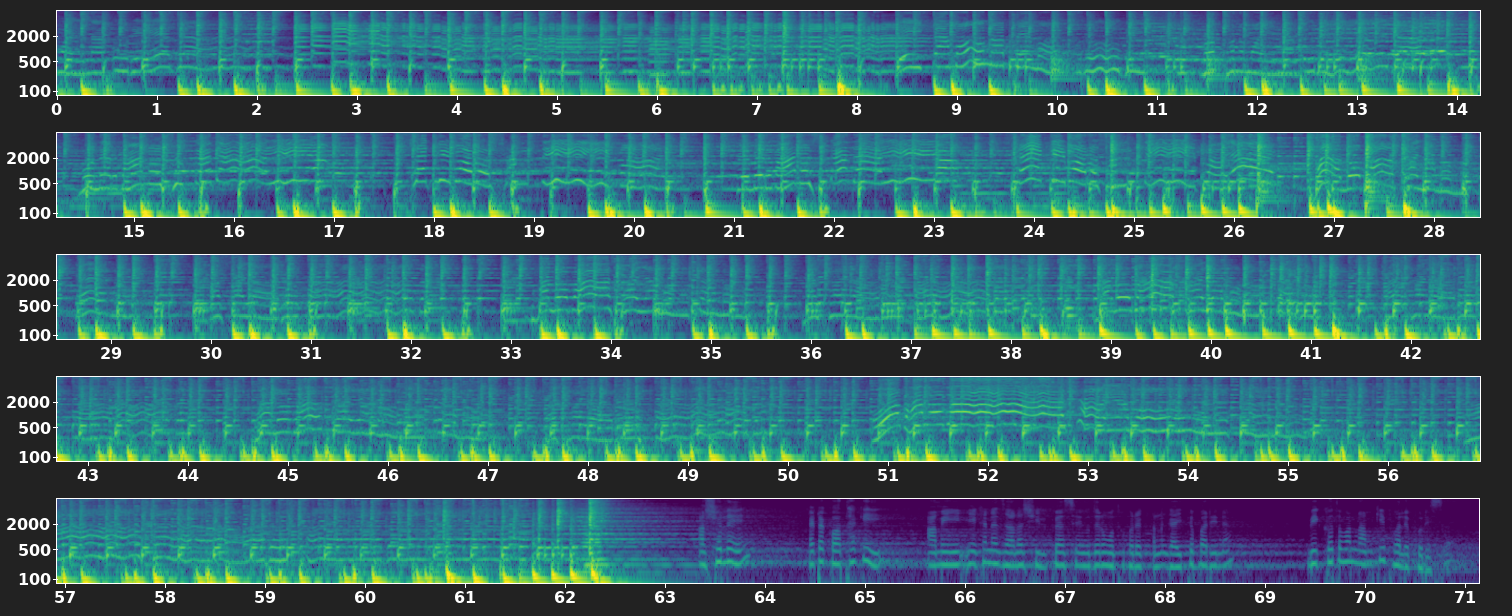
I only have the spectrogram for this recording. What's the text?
ময়না উড়ে কথা কি? আমি এখানে যারা শিল্পী আছে, ওদের মতো করে গান গাইতে পারি না। বিখ্যাত আমার নাম কি? ফলে পরিচয়।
